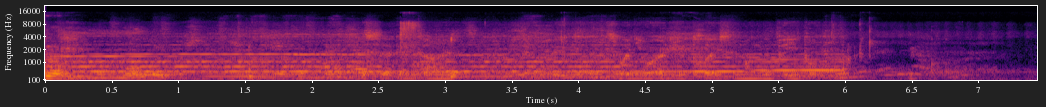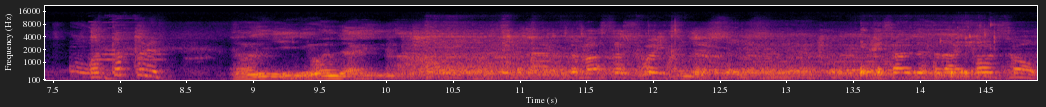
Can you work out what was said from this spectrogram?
The second time, is when you earn your place among the people. What the? The master suite. It's over for that console.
